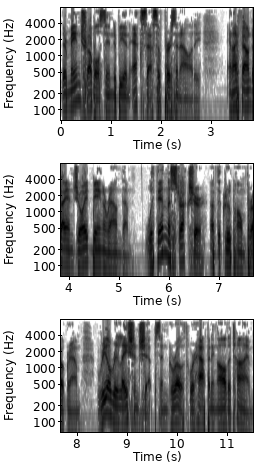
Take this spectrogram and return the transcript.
Their main trouble seemed to be an excess of personality, and I found I enjoyed being around them. Within the structure of the group home program, real relationships and growth were happening all the time.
